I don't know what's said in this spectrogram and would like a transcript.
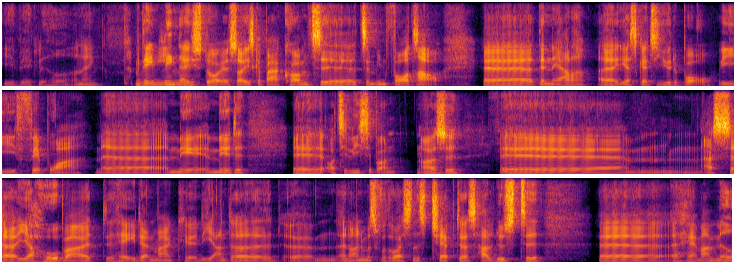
i virkeligheden. Ikke? Men det er en længere historie, så I skal bare komme til, til min foredrag. Øh, den er der. Øh, jeg skal til Göteborg i februar med, med, med det, øh, og til Lissabon mm-hmm. også. Øh, altså, jeg håber, at her i Danmark, øh, de andre øh, Anonymous for the Voiceless chapters har lyst til øh, at have mig med.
